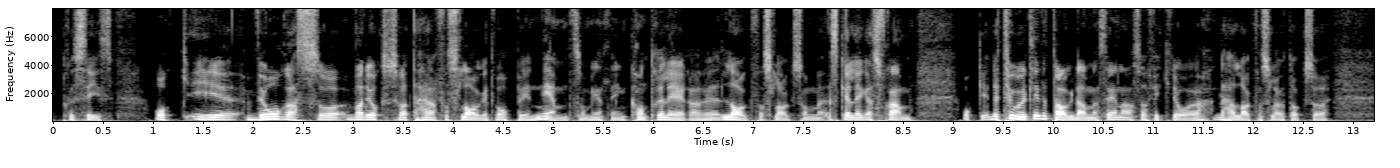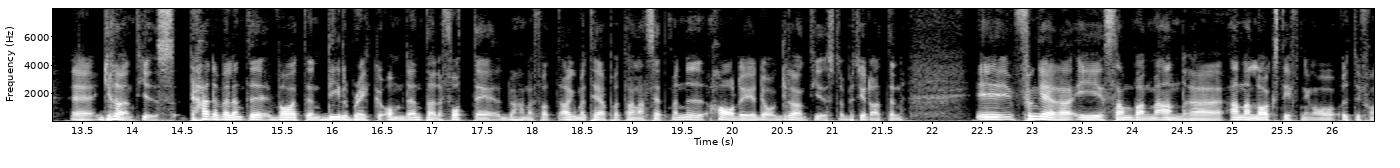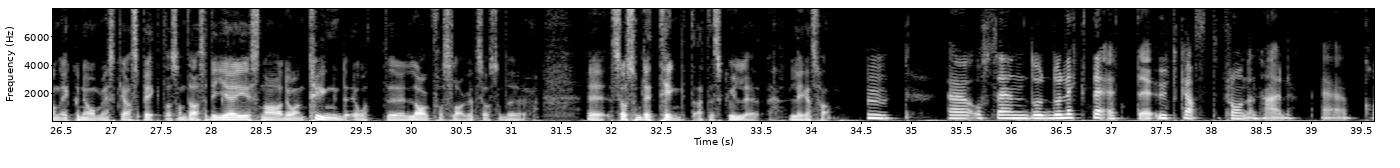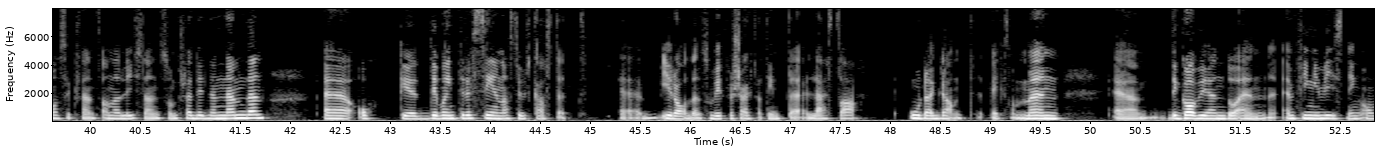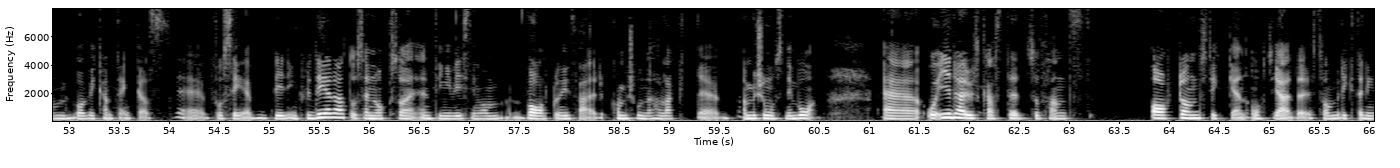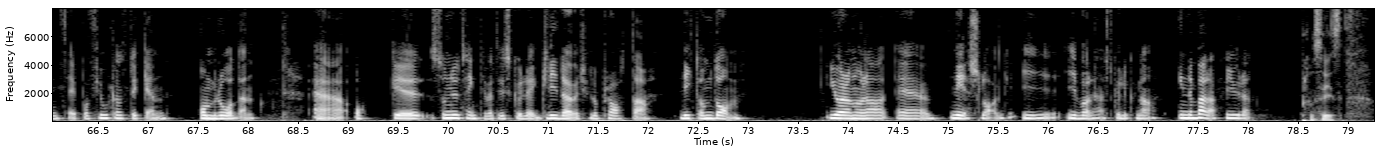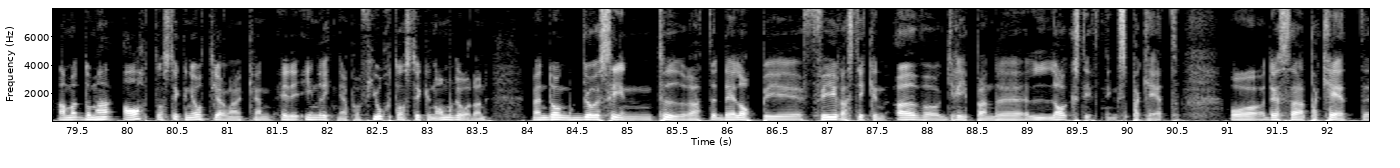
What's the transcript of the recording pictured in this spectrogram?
Precis. Och i våras så var det också så att det här förslaget var uppe i nämnd som egentligen kontrollerar eh, lagförslag som ska läggas fram. Och det tog ett litet tag där men senare så fick då det här lagförslaget också eh, grönt ljus. Det hade väl inte varit en dealbreaker om det inte hade fått det. Då hade fått argumentera på ett annat sätt men nu har det ju då grönt ljus. Det betyder att den Eh, fungerar i samband med andra, annan lagstiftning och utifrån ekonomiska aspekter och sånt där. Så det ger ju snarare då en tyngd åt eh, lagförslaget så som det, eh, så som det är tänkt att det skulle läggas fram. Mm. Eh, och sen då, då läckte ett eh, utkast från den här konsekvensanalysen som skedde i den nämnden. och det var inte det senaste utkastet i raden så vi försökte att inte läsa ordagrant. Liksom. Men Eh, det gav ju ändå en, en fingervisning om vad vi kan tänkas eh, få se blir inkluderat och sen också en fingervisning om vart ungefär kommissionen har lagt eh, ambitionsnivån. Eh, och i det här utkastet så fanns 18 stycken åtgärder som riktade in sig på 14 stycken områden. Eh, och så nu tänkte vi att vi skulle glida över till att prata lite om dem. Göra några nedslag i, i vad det här skulle kunna innebära för djuren. Precis. Ja, men de här 18 stycken åtgärderna kan, är det inriktningar på 14 stycken områden. Men de går i sin tur att dela upp i fyra stycken övergripande lagstiftningspaket. Och dessa paket eh,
